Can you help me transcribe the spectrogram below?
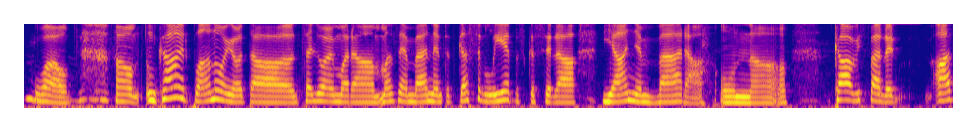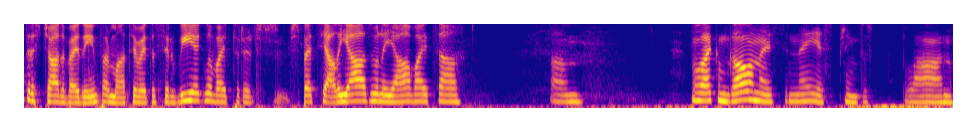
Wow. Um, un kā ir plānojot uh, ceļojumu ar uh, maziem bērniem, tad kas ir lietas, kas ir uh, jāņem vērā? Un, uh, kā vispār ir atrast šāda veida informāciju? Vai tas ir viegli, vai tur ir speciāli jāzvana, jāvaicā? Um, nu, laikam galvenais ir neiespringt uz plānu.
